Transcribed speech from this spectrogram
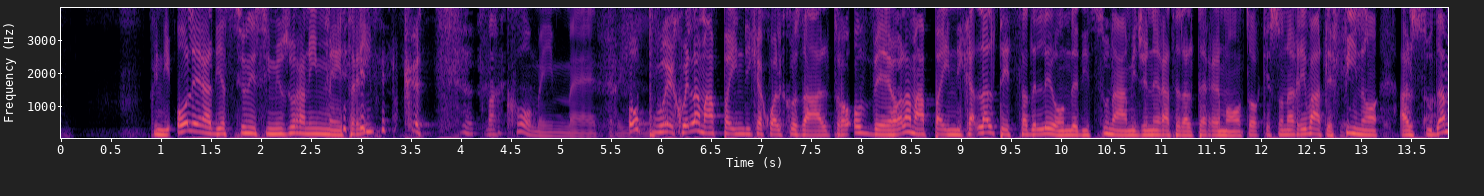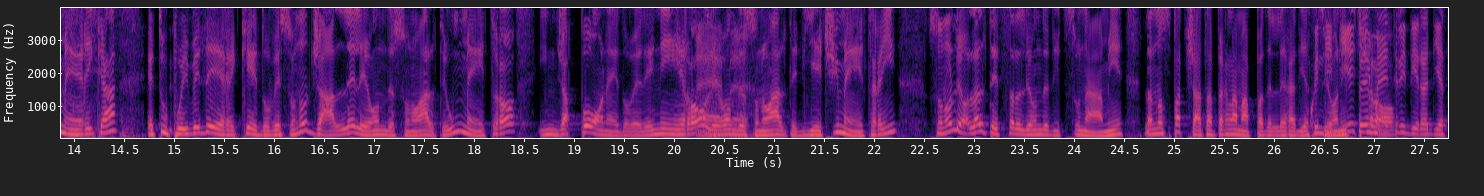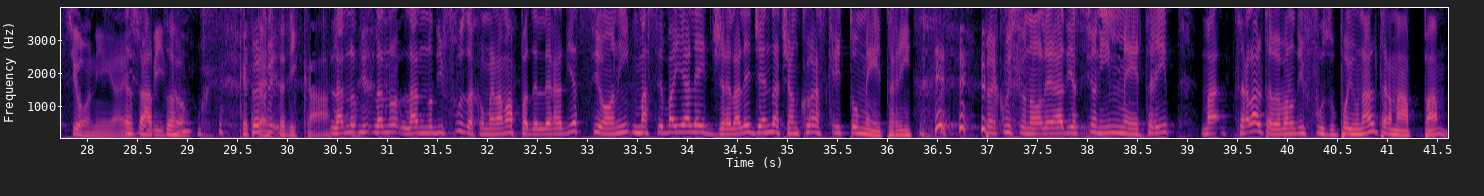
Quindi o le radiazioni si misurano in metri, Ma come in metri? oppure quella mappa indica qualcos'altro, ovvero la mappa indica l'altezza delle onde di tsunami generate dal terremoto che sono arrivate fino al Sud America e tu puoi vedere che dove sono gialle le onde sono alte un metro, in Giappone dove è nero Eh, le onde beh. sono alte 10 metri, sono le- l'altezza delle onde di tsunami, l'hanno spacciata per la mappa delle radiazioni. Quindi 10 però- metri di radiazioni hai Esatto. subito. Che Per cui di cazzo. L'hanno, l'hanno- l'hanno diffusa come la mappa delle radiazioni, ma se vai a leggere la leggenda c'è ancora scritto metri. per cui sono le radiazioni in metri, ma tra l'altro avevano diffuso poi un'altra mappa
